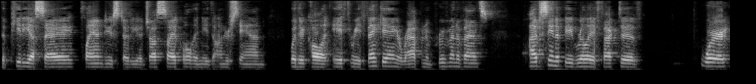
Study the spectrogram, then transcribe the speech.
the PDSA, plan, do, study, adjust cycle. They need to understand whether you call it A3 thinking or rapid improvement events. I've seen it be really effective where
